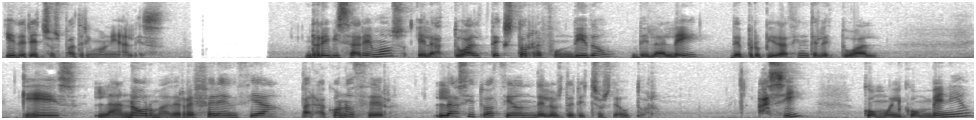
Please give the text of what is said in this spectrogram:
y derechos patrimoniales. Revisaremos el actual texto refundido de la Ley de Propiedad Intelectual, que es la norma de referencia para conocer la situación de los derechos de autor, así como el convenio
